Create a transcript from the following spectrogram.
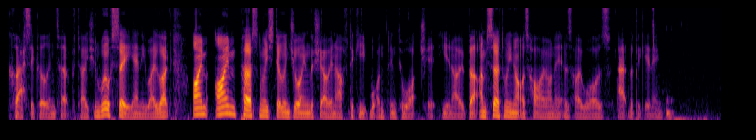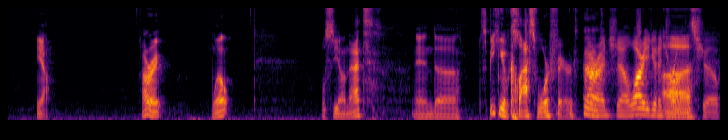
classical interpretation? We'll see. Anyway, like I'm, I'm personally still enjoying the show enough to keep wanting to watch it, you know. But I'm certainly not as high on it as I was at the beginning. Yeah. All right. Well, we'll see on that. And uh, speaking of class warfare, All right, Shell. Why are you gonna drop Uh, this show?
